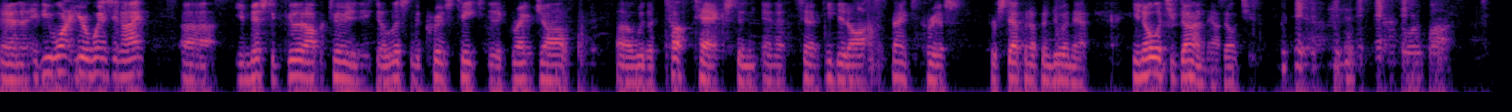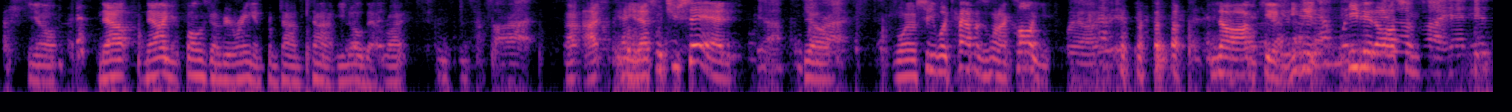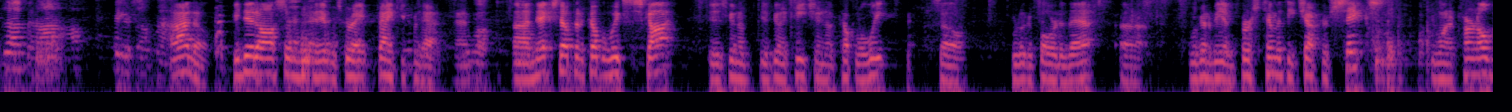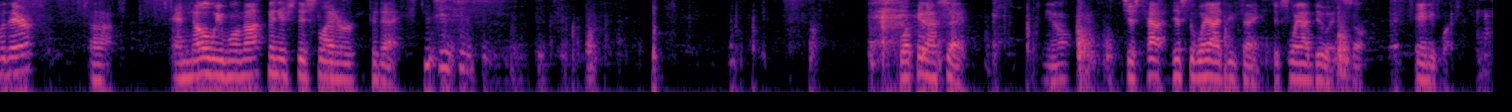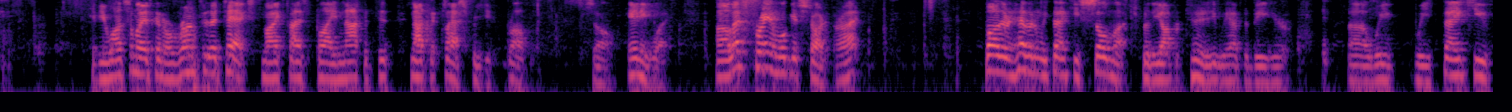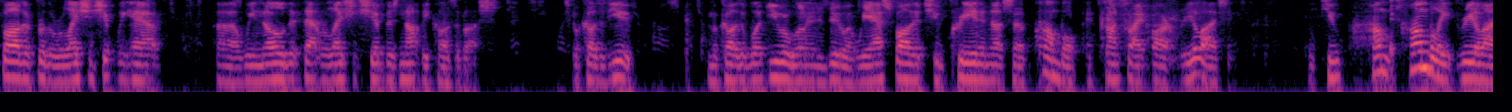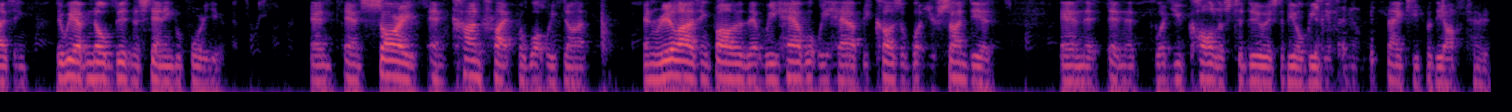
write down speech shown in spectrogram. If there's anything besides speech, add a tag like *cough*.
and if you weren't here Wednesday night, uh, you missed a good opportunity to listen to Chris teach. He did a great job uh, with a tough text, and and it, he did awesome. Thank you, Chris, for stepping up and doing that. You know what you've done now, don't you? *laughs* You know, now now your phone's going to be ringing from time to time. You know that, right? It's all right. I, I, hey, that's what you said. Yeah, it's Yeah. all right. You want to see what happens when I call you? Well, *laughs* no, I'm kidding. He did. He did awesome. I heads up and I'll, I'll figure something out. I know. He did awesome, and it was great. Thank you for that. Uh, next up in a couple of weeks, Scott is gonna is gonna teach in a couple of weeks. So we're looking forward to that. Uh, we're gonna be in First Timothy chapter six. If you want to turn over there, uh, and no, we will not finish this letter today. what can I say? You know, just how just the way I do things, just the way I do it. So anyway. If you want somebody that's going to run through the text, my class is probably not the not the class for you, probably. So anyway, uh, let's pray and we'll get started. All right. Father in heaven, we thank you so much for the opportunity we have to be here. Uh, we we thank you, Father, for the relationship we have. Uh, we know that that relationship is not because of us; it's because of you, because of what you are willing to do. And we ask, Father, that you create in us a humble and contrite heart, realizing, hum, humbly realizing that we have no business standing before you and and sorry and contrite for what we've done and realizing father that we have what we have because of what your son did and that and that what you called us to do is to be obedient thank you for the opportunity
